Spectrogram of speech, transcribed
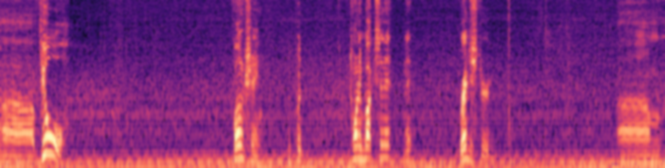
uh, fuel, functioning. We put 20 bucks in it and it registered. Um,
